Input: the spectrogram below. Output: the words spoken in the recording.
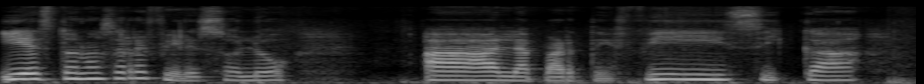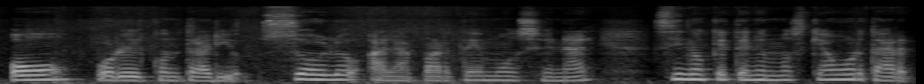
Y esto no se refiere solo a la parte física o, por el contrario, solo a la parte emocional, sino que tenemos que abordar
